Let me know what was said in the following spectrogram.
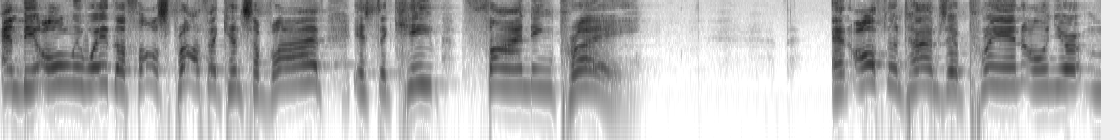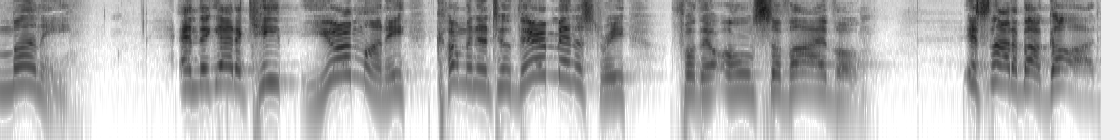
And the only way the false prophet can survive is to keep finding prey. And oftentimes they're preying on your money. And they got to keep your money coming into their ministry for their own survival. It's not about God.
